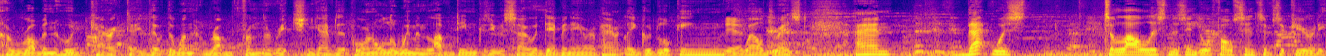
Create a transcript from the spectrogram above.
a Robin Hood character, the, the one that robbed from the rich and gave to the poor, and all the women loved him because he was so debonair, apparently, good looking, Yeah. well dressed, and that was to lull listeners into a false sense of security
